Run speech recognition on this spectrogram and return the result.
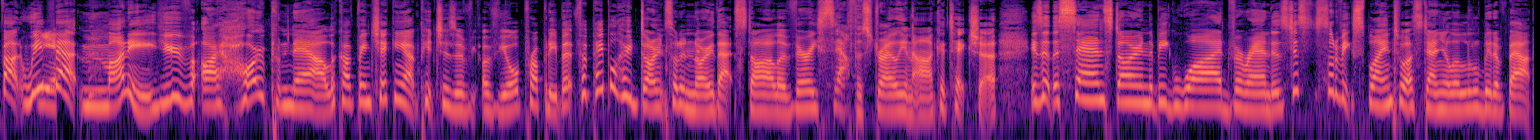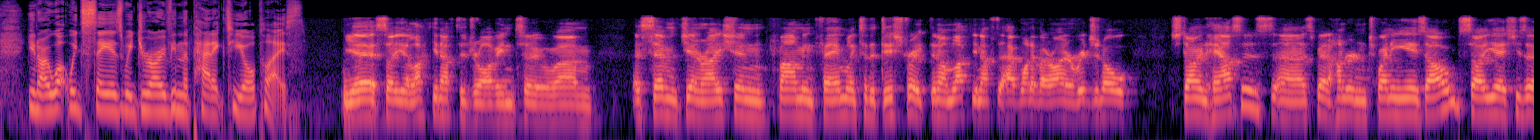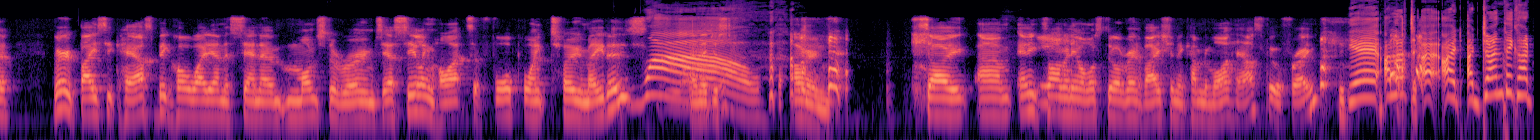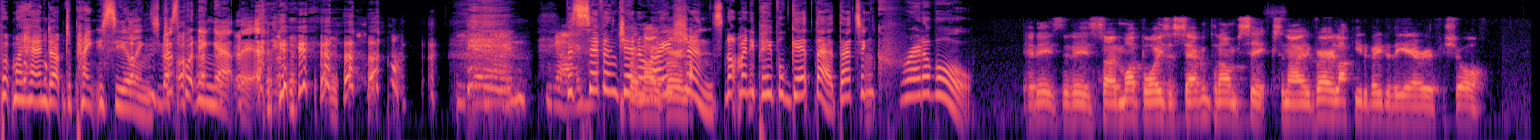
But with Yeah. that money, you've, I hope now, look, I've been checking out pictures of, of your property, but for people who don't sort of know that style of very South Australian architecture, is it the sandstone, the big wide verandas? Just sort of explain to us, Daniel, a little bit about, you know, what we'd see as we drove in the paddock to your place. Yeah, so you're lucky enough to drive into um, a seventh generation farming family to the district, and I'm lucky enough to have one of our own original stone houses. Uh, it's about 120 years old. So yeah, she's a very basic house, big hallway down the centre, monster rooms. Our ceiling height's at 4.2 metres. And they're just Wow. own. So, um, anytime anyone wants to do a renovation and come to my house, feel free. Yeah, I, like to, I, I, I don't think I'd put my hand up to paint your ceilings. Just putting it out there. Yeah, no, no. but seven no, very lu- generations. Not many people get that. That's incredible. It is, it is. So, my boys are seventh and I'm six, and I'm very lucky to be to the area for sure.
